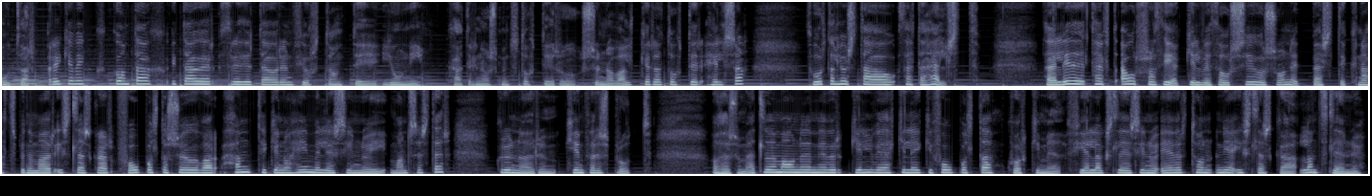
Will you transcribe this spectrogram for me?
Útvarp Reykjavík, góðan dag. Í dag er þriðjur dagurinn 14. júni. Katrín Ásmundsdóttir og Sunna Valgerðardóttir heilsa. Þú ert að hlusta á þetta helst. Það er liðið tæft ár frá því að Gilvi Þór Sigursson, eitt besti knatsbyndumæður íslenskrar fóboltasögu var handtekinn á heimilið sínu í Manchester, grunaður um kynferðisbrót. Á þessum 11 mánuðum hefur Gilvi ekki leiki fókbólta, korki með félagsliði sínu Evertón nýja íslenska landsliðinu.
